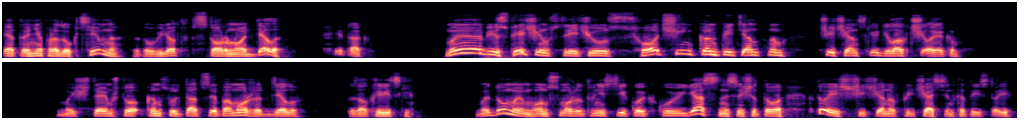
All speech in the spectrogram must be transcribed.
Это непродуктивно, зато уведет в сторону отдела. Итак, мы обеспечим встречу с очень компетентным в чеченских делах человеком. — Мы считаем, что консультация поможет делу, — сказал Кривицкий. — Мы думаем, он сможет внести кое-какую ясность насчет того, кто из чеченов причастен к этой истории,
